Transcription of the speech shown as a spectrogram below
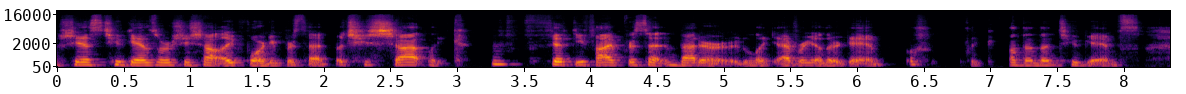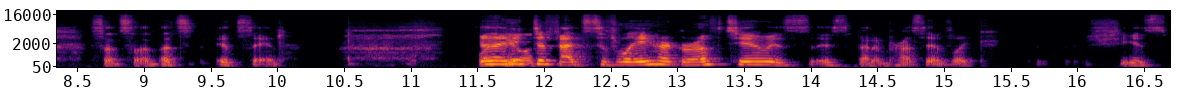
she has two games where she shot like 40%, but she shot like 55% better like every other game, like other than two games since then. That's insane. And I think defensively, her growth too is is been impressive. Like she's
